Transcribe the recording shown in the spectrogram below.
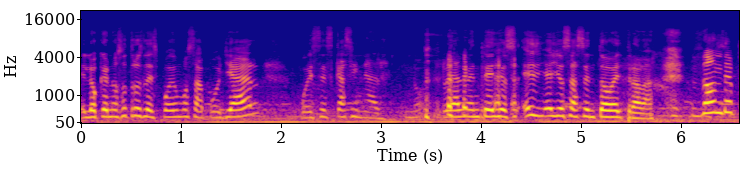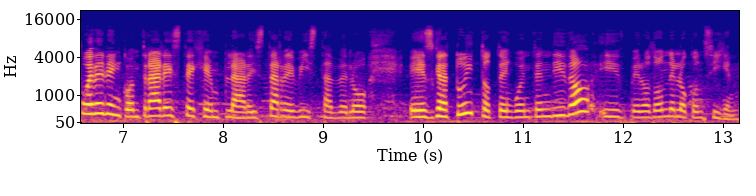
lo que nosotros les podemos apoyar, pues es casi nada, ¿no? Realmente ellos, ellos hacen todo el trabajo. ¿Dónde pueden encontrar este ejemplar, esta revista? De lo, es gratuito, tengo entendido, y, pero ¿dónde lo consiguen?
